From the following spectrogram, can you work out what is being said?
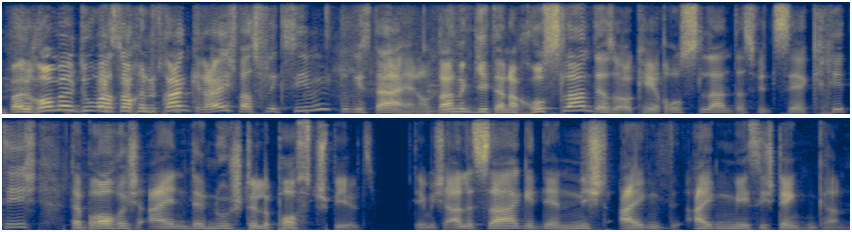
Weil Rommel, du warst auch in Frankreich, warst flexibel, du gehst dahin. Und dann geht er nach Russland, der so, okay, Russland, das wird sehr kritisch. Da brauche ich einen, der nur stille Post spielt. Dem ich alles sage, der nicht eigen, eigenmäßig denken kann.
